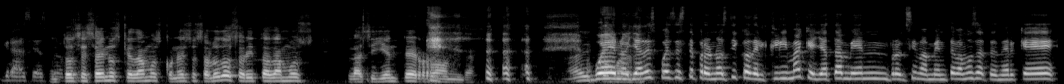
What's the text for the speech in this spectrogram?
Gracias. Entonces ahí nos quedamos con esos saludos. Ahorita damos la siguiente ronda. bueno, ya después de este pronóstico del clima, que ya también próximamente vamos a tener que,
